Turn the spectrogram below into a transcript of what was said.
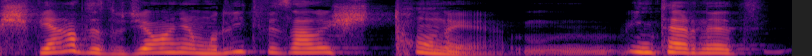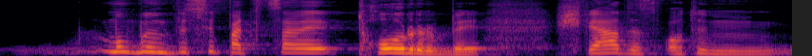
świadectw działania modlitwy znaleźć tony. Internet, mógłbym wysypać całe torby świadectw o tym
